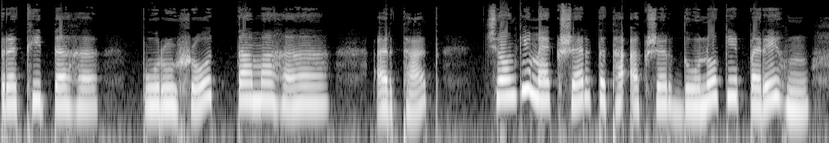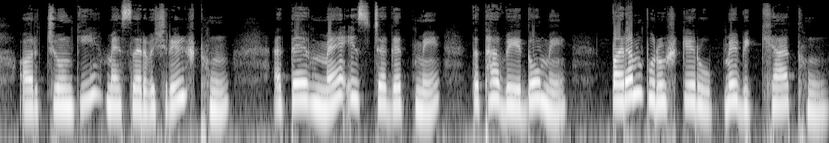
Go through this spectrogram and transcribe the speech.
प्रथितः पुरुषोत्तमः। अर्थात चूँकि मैं क्षर तथा अक्षर दोनों के परे हूँ और चूँकि मैं सर्वश्रेष्ठ हूँ, अतएव मैं इस जगत में तथा वेदों में परम पुरुष के रूप में विख्यात हूँ।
